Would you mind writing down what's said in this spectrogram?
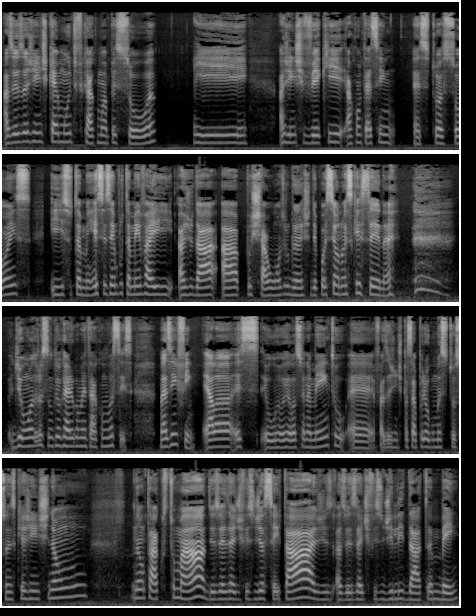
Às vezes a gente quer muito ficar com uma pessoa e a gente vê que acontecem é, situações e isso também, esse exemplo também vai ajudar a puxar um outro gancho depois se eu não esquecer, né? de um outro assunto que eu quero comentar com vocês. Mas enfim, ela, esse, o relacionamento é, faz a gente passar por algumas situações que a gente não não tá acostumado, às vezes é difícil de aceitar, às vezes é difícil de lidar também.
